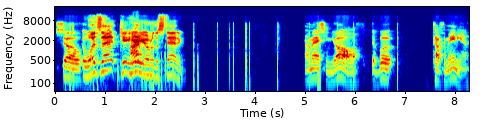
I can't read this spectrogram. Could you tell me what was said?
So What's that? Can't hear I- you over the static. I'm asking y'all the book Cockamania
